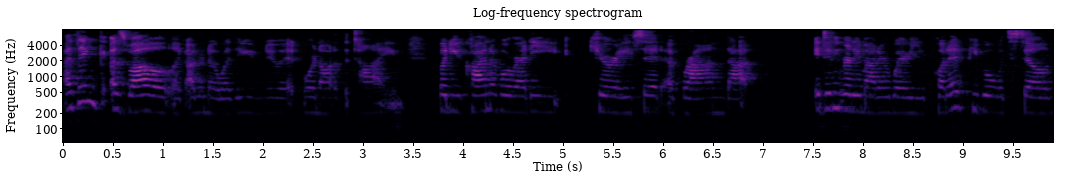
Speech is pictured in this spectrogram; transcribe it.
I think as well, like I don't know whether you knew it or not at the time, but you kind of already curated a brand that it didn't really matter where you put it. People would still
